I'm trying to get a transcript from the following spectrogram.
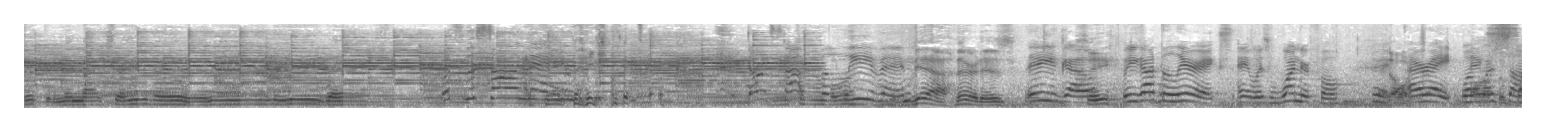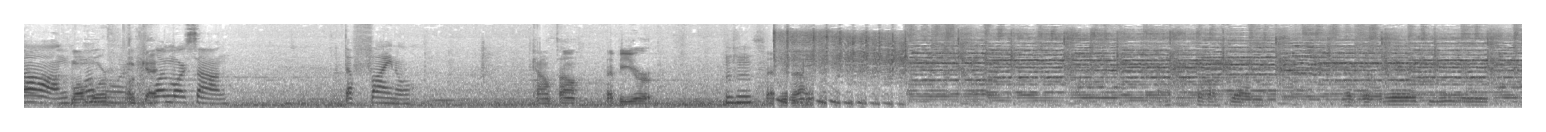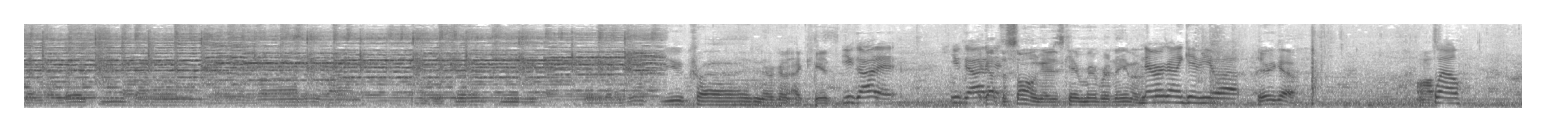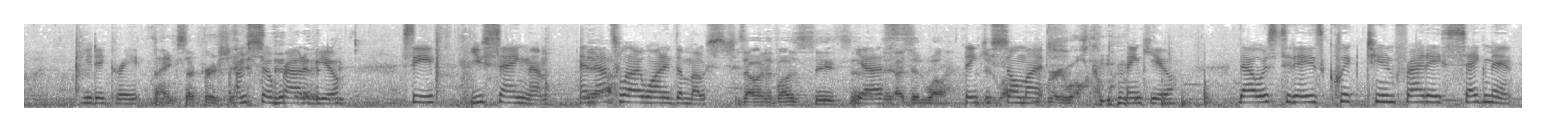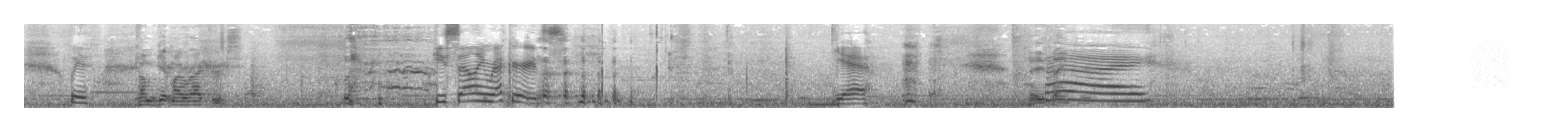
Took a midnight train going anywhere. What's the song name? Can't think of it. Don't stop believing. Yeah, there it is. There you go. See? We got the lyrics, and it was wonderful. Oh, All right, one more awesome. song. One more? Okay. One more song. The final. Countdown. That'd be Europe. Mm-hmm. Send me that one. cry, never gonna. I can't. You got it. You got, it. I got it. the song. I just can't remember the name of it. Never gonna give you up. There you go. Awesome. Well, you did great. thanks. I appreciate. It. I'm so proud of you. See, you sang them, and Yeah. that's what I wanted the most. Is that what it was? See, So uh, Yes. I, I did well. Thank I you did so much. You're very welcome. Thank you. That was today's Quick Tune Friday segment with Come get my records. He's selling records. yeah. Hey, thank you. Bye.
